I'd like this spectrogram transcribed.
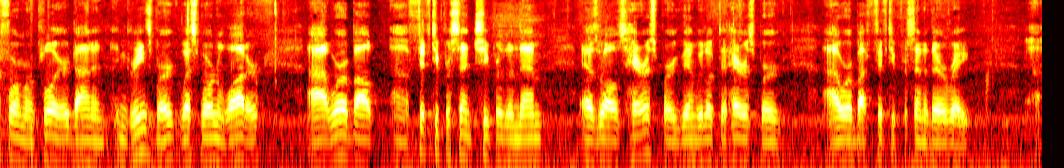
former employer down in, in Greensburg, Westmoreland Water. Uh, we're about uh, 50% cheaper than them, as well as Harrisburg. Then we looked at Harrisburg. Uh, we're about 50% of their rate. Uh,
